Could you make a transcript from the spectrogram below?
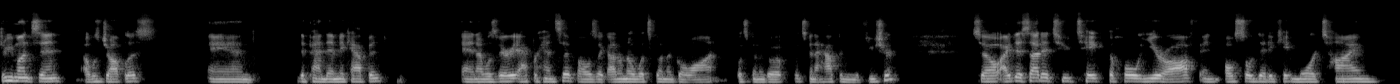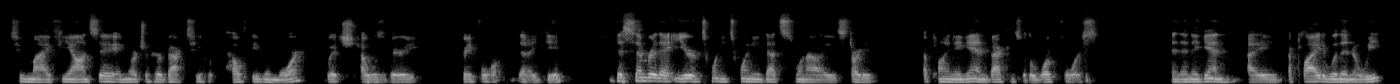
three months in, I was jobless, and the pandemic happened, and I was very apprehensive. I was like, I don't know what's going to go on, what's going to go, what's going to happen in the future. So I decided to take the whole year off and also dedicate more time to my fiance and nurture her back to health even more, which I was very grateful that I did. December that year of 2020, that's when I started applying again back into the workforce. And then again, I applied within a week.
